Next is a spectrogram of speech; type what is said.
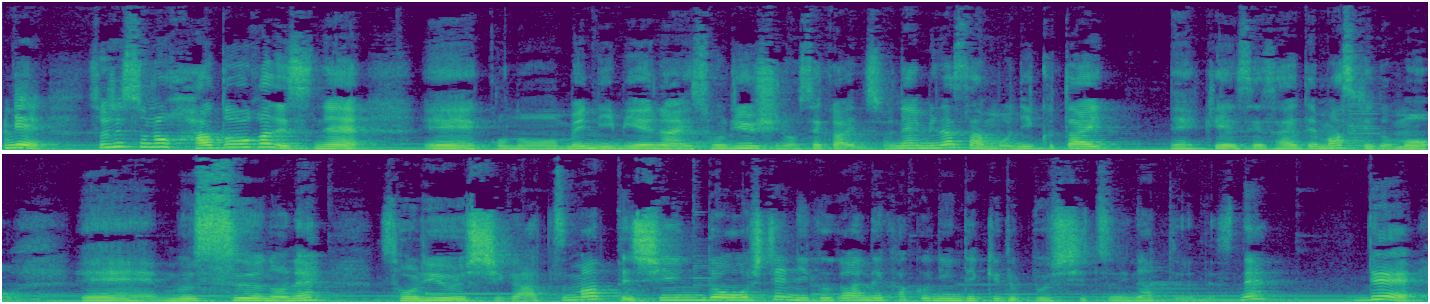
でそしてその波動がですね、えー、この目に見えない素粒子の世界ですよね。皆さんも肉体ね、形成されてますけども、えー、無数のね素粒子が集まって振動して肉眼で確認できる物質になってるんですね。で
